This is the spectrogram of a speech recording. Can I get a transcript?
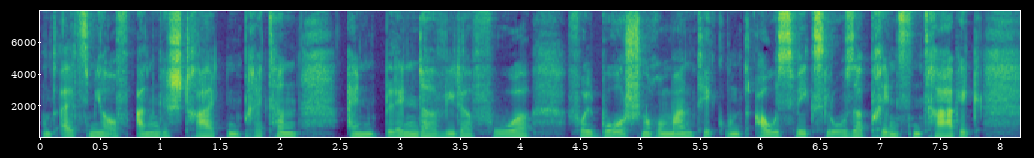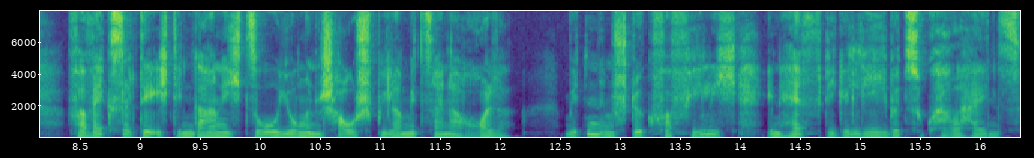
und als mir auf angestrahlten Brettern ein Blender widerfuhr, voll Burschenromantik und auswegsloser Prinzentragik, verwechselte ich den gar nicht so jungen Schauspieler mit seiner Rolle. Mitten im Stück verfiel ich in heftige Liebe zu Karl Heinz.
